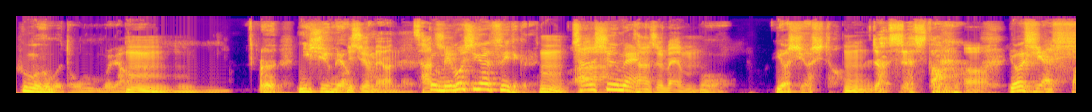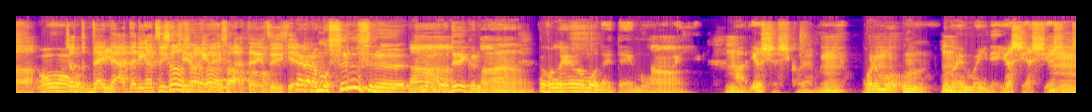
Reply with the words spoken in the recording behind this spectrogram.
ふむふむと思いながら。うん。うん二周目は二。周目はね、三周目。目星がついてくる。うん。三周目三周目。よしよしと。うん。よしよしと。うんよしよし。ちょっと大体当たりがついてきてるわけね。当たりがついてきてる。だからもうスルーする熊も出てくるかうら、んこの辺はもう大体もう、うんあ、よしよし、これはもういいうんよ。これも、うん、この辺もいいね。よしよしよしよし。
